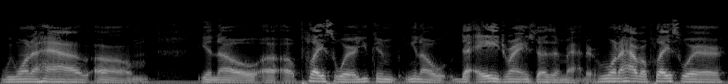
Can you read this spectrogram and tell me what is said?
We want to have um you know a, a, place where you can you know the age range doesn't matter. We want to have a place where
